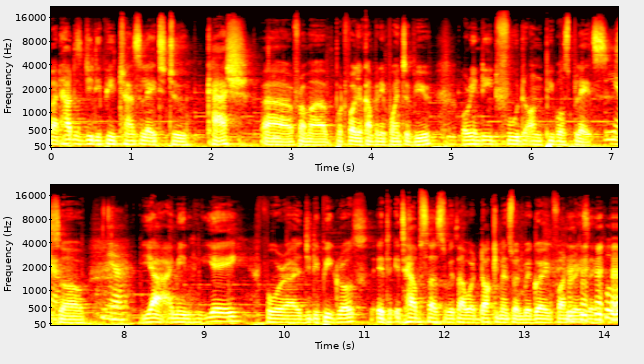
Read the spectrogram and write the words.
But how does GDP translate to cash uh, from a portfolio company point of view, or indeed food on people's plates? Yeah. So Yeah. yeah, I mean, yay for uh, GDP growth. It it helps us with our documents when we're going fundraising. For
